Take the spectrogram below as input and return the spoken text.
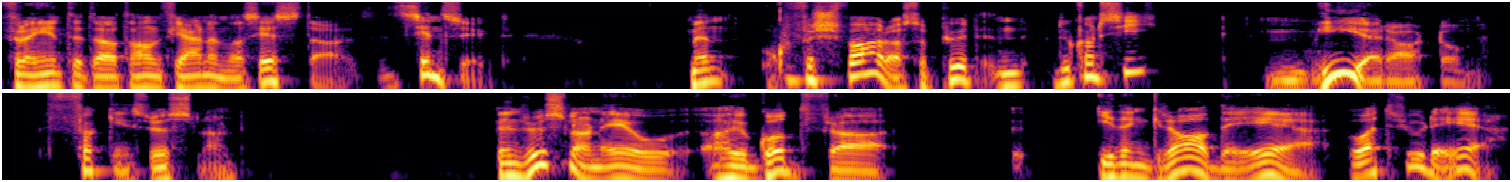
for å hinte til at han fjerner nazister. Sinnssykt. Men hun forsvarer altså Putin Du kan si mye rart om fuckings Russland. Men Russland jo, har jo gått fra I den grad det er, og jeg tror det er,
